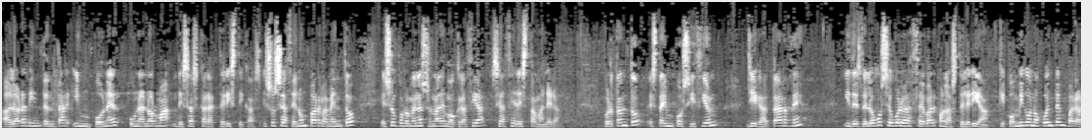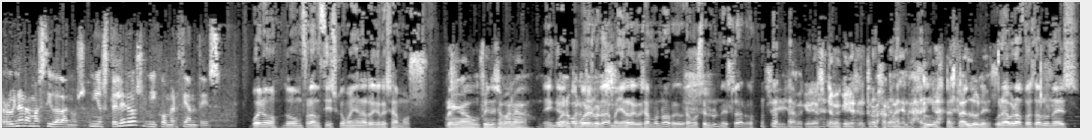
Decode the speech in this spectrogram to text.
a la hora de intentar imponer una norma de esas características. Eso se hace en un Parlamento, eso por lo menos en una democracia se hace de esta manera. Por tanto, esta imposición llega tarde y desde luego se vuelve a cebar con la hostelería, que conmigo no cuenten para arruinar a más ciudadanos, ni hosteleros ni comerciantes. Bueno, don Francisco, mañana regresamos. Venga, un fin de semana. Venga, bueno, oh, pues es verdad, mañana regresamos, ¿no? Regresamos el lunes, claro. Sí, ya me querías, ya me querías el trabajar mañana. Venga, hasta el lunes. Un abrazo, hasta el lunes.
